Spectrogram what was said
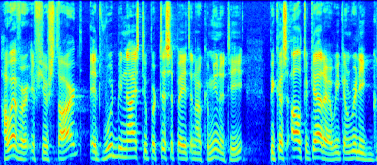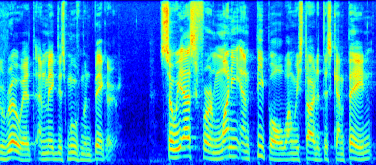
However, if you start, it would be nice to participate in our community because altogether we can really grow it and make this movement bigger. So we asked for money and people when we started this campaign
